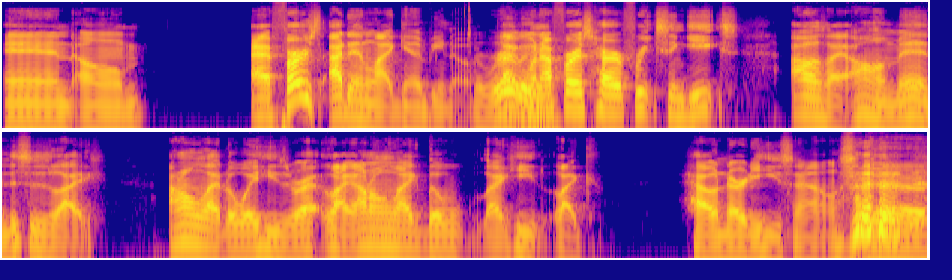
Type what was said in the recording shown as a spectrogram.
and um at first I didn't like Gambino. Like when I first heard Freaks and Geeks, I was like, "Oh man, this is like I don't like the way he's rap. Like I don't like the like he like how nerdy he sounds." Yeah.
